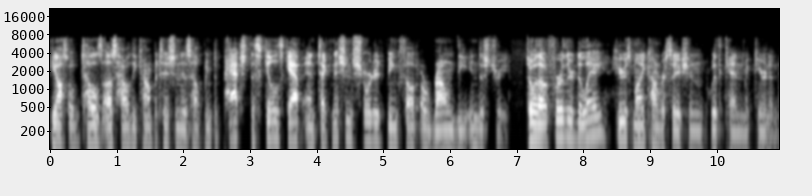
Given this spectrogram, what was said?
He also tells us how the competition is helping to patch the skills gap and technician shortage being felt around the industry. So, without further delay, here's my conversation with Ken MacTiernan.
